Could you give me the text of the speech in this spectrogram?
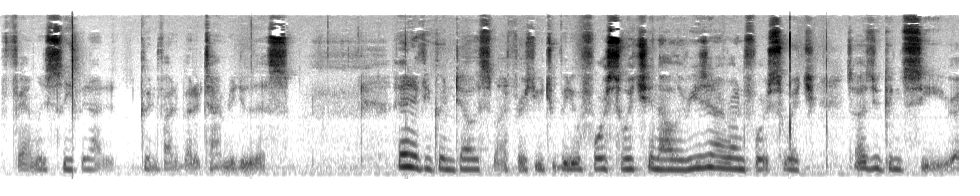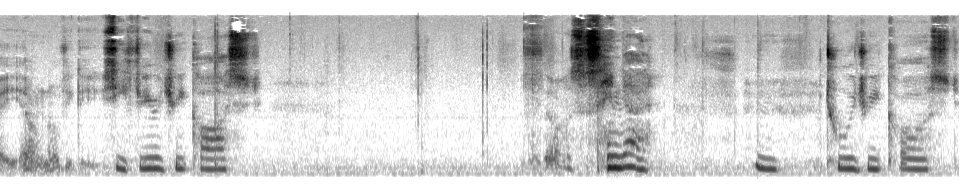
family's sleeping. I couldn't find a better time to do this. And if you couldn't tell, this is my first YouTube video for Switch. And now the reason I run for Switch, so as you can see, right, I don't know if you can see three retreat cost. Oh, it's the same guy. Hmm. Retreat cost.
